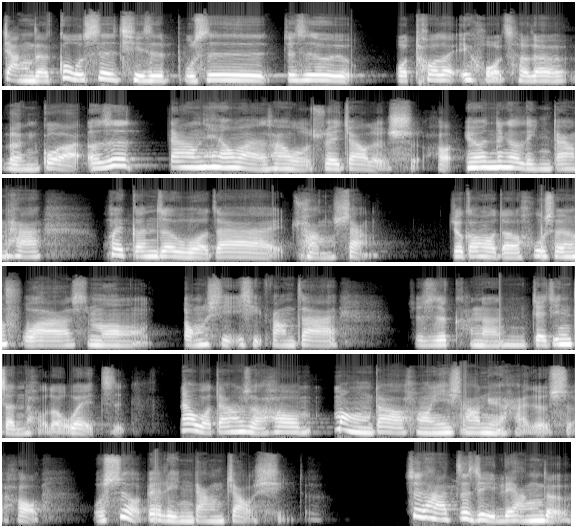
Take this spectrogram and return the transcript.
讲的故事其实不是，就是我拖了一火车的人过来，而是当天晚上我睡觉的时候，因为那个铃铛它。会跟着我在床上，就跟我的护身符啊，什么东西一起放在，就是可能接近枕头的位置。那我当时候梦到红衣小女孩的时候，我是有被铃铛叫醒的，是她自己亮的，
